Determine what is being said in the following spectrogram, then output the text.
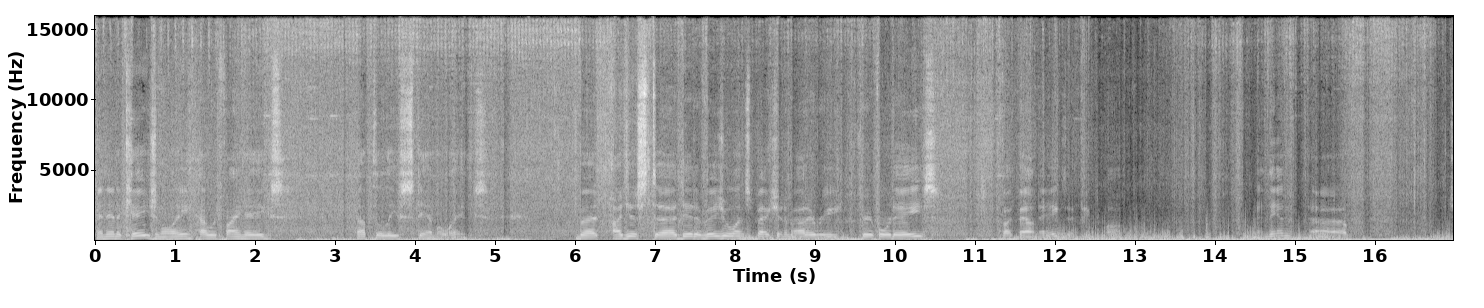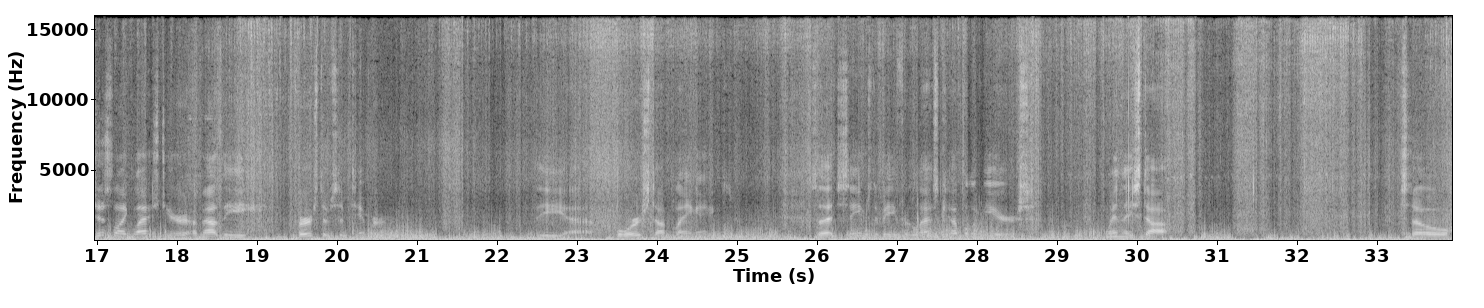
And then occasionally I would find eggs up the leaf stem a ways. But I just uh, did a visual inspection about every three or four days. If I found eggs, I picked them off. And then, uh, just like last year, about the 1st of September, the uh, borers stopped laying eggs. So that seems to be for the last couple of years when they stop. So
